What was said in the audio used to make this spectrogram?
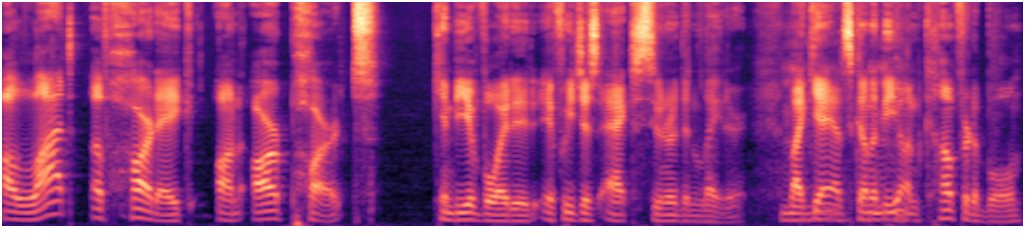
a lot of heartache on our part can be avoided if we just act sooner than later. Like, yeah, it's going to be mm-hmm. uncomfortable.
